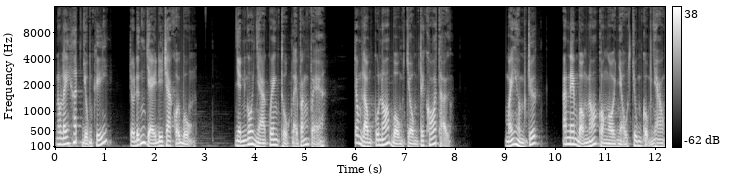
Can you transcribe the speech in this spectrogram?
Nó lấy hết dũng khí, Rồi đứng dậy đi ra khỏi buồng. Nhìn ngôi nhà quen thuộc lại vắng vẻ, Trong lòng của nó bồn chồn tới khó thở. Mấy hôm trước anh em bọn nó còn ngồi nhậu chung cùng nhau.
